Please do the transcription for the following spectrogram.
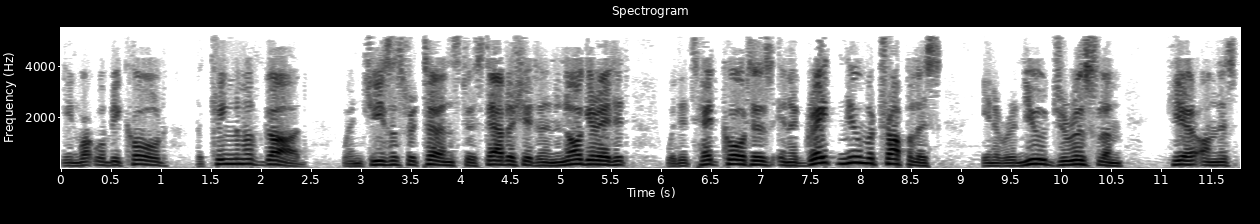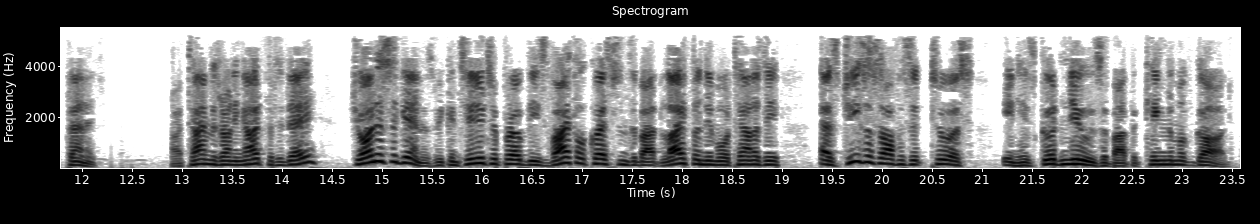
in what will be called the kingdom of God when Jesus returns to establish it and inaugurate it with its headquarters in a great new metropolis in a renewed Jerusalem here on this planet. Our time is running out for today. Join us again as we continue to probe these vital questions about life and immortality as Jesus offers it to us in his good news about the kingdom of God.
